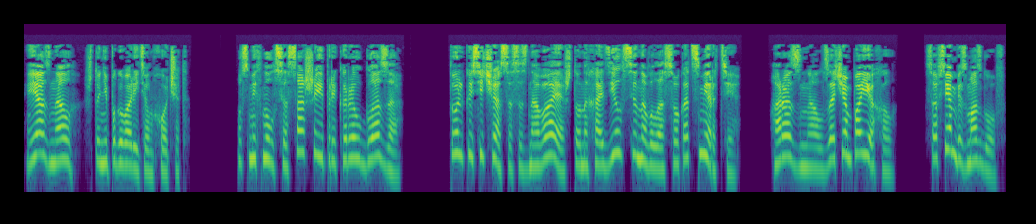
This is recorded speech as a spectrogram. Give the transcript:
Я знал, что не поговорить он хочет. Усмехнулся Саша и прикрыл глаза, только сейчас осознавая, что находился на волосок от смерти. А раз знал, зачем поехал? Совсем без мозгов.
